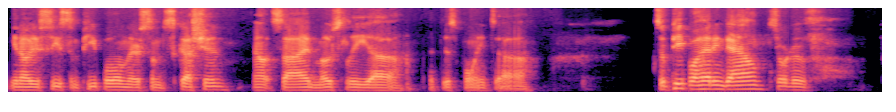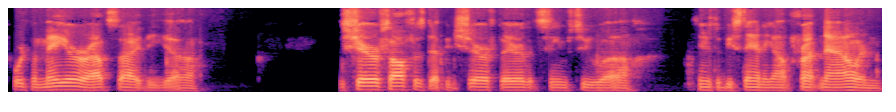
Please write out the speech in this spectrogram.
you know, you see some people and there's some discussion outside, mostly uh, at this point. Uh, some people heading down, sort of toward the mayor or outside the uh, the sheriff's office, deputy sheriff there that seems to uh, seems to be standing out front now and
